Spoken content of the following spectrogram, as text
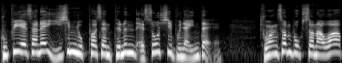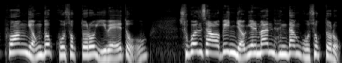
국비 예산의 26%는 SOC 분야인데 중앙선 복선화와 포항 영덕 고속도로 이외에도 수건 사업인 영일만 횡단 고속도로,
